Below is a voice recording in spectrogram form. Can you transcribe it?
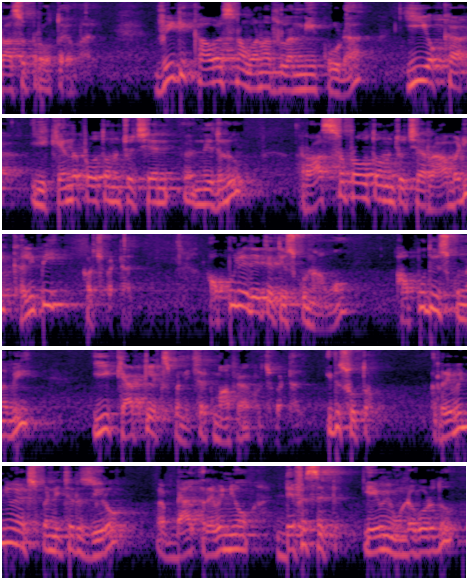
రాష్ట్ర ప్రభుత్వం ఇవ్వాలి. వీటికి కావలసిన వనరులన్నీ కూడా ఈ యొక్క ఈ కేంద్ర ప్రభుత్వం నుంచి వచ్చే నిధులు రాష్ట్ర ప్రభుత్వం నుంచి వచ్చే రాబడి కలిపి ఖర్చు పెట్టాలి. అప్పులు ఏదైతే తీసుకున్నామో అప్పు తీసుకున్నవి ఈ క్యాపిటల్ ఎక్స్పెండిచర్కి మాత్రమే ఖర్చు పెట్టాలి. ఇది సూత్రం. రెవెన్యూ ఎక్స్పెండిచర్ జీరో బ్యా రెవెన్యూ డెఫిసిట్ ఏమీ ఉండకూడదు.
